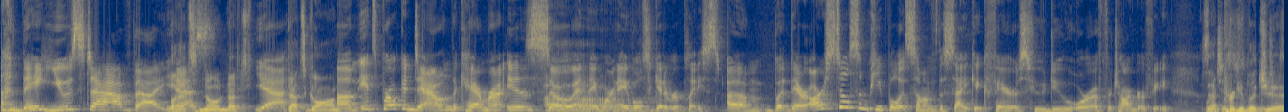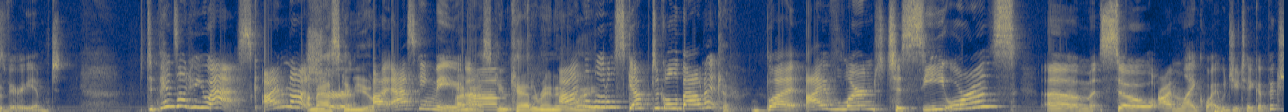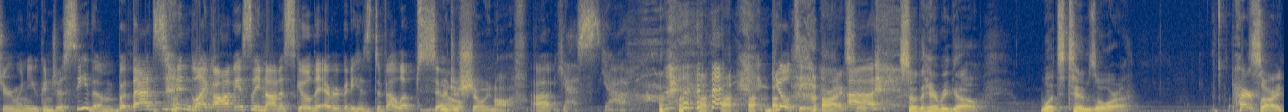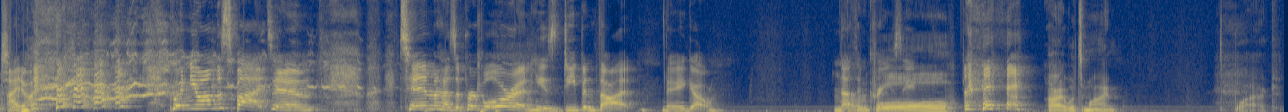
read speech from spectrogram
they used to have that. Yes. Oh, that's no, that's Yeah. that's gone. Um, it's broken down. The camera is so, and they weren't able to get it replaced. Um, but there are still some people at some of the psychic fairs who do aura photography. Is that pretty Which is legit? very empt- Depends on who you ask. I'm not I'm sure. asking you. Uh, asking me. I'm asking Katarina I'm a little skeptical about it, Kat- but I've learned to see auras. Um, so I'm like, why would you take a picture when you can just see them? But that's like obviously not a skill that everybody has developed. So You're just showing off. uh, yes, yeah. Guilty. All right, so uh, so the, here we go. What's Tim's aura? Purple. Sorry, Tim. I don't. Putting you on the spot, Tim. Tim has a purple aura and he is deep in thought. There you go. Nothing crazy. All right, what's mine? It's black.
